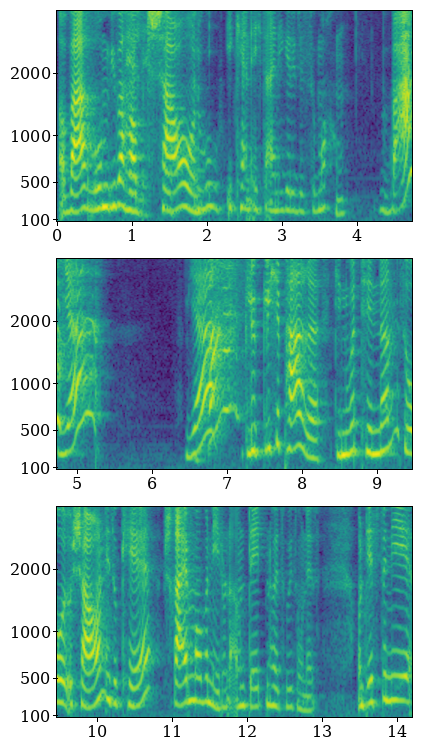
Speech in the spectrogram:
warum überhaupt das schauen? Ich, ich kenne echt einige, die das so machen. Was? Ja. Ja, glückliche Paare, die nur tindern, so schauen, ist okay, schreiben aber nicht und, und daten halt sowieso nicht. Und das finde ich.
